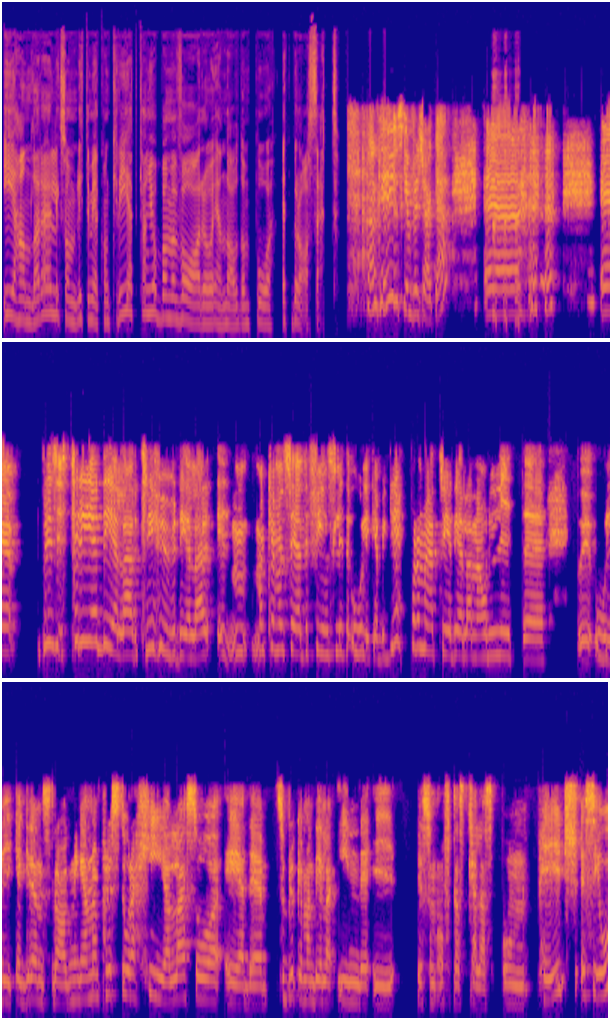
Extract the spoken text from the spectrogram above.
e-handlare liksom lite mer konkret kan jobba med var och en av dem på ett bra sätt? Okej, okay, vi ska försöka. Eh, eh, precis, tre delar, tre huvuddelar. Eh, man kan väl säga att det finns lite olika begrepp på de här tre delarna och lite eh, olika gränsdragningar. Men på det stora hela så, är det, så brukar man dela in det i det som oftast kallas on-page SEO.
